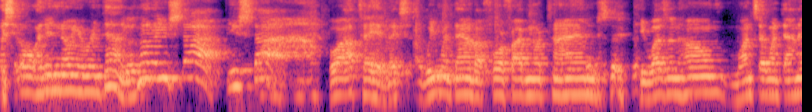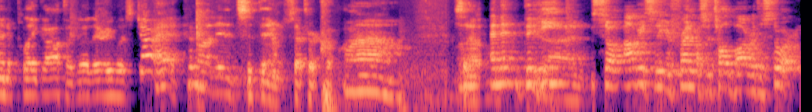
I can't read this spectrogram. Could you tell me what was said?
I said, Oh, I didn't know you were in town. He goes, No, no, you stop. You stop. Boy, I'll tell you, next we went down about four or five more times. He wasn't home. Once I went down there to play golf. I go there, he was, Jarhead, come on in, sit down, sit for a couple. Wow. So And then did he? So obviously, your friend must have told Barbara the story,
